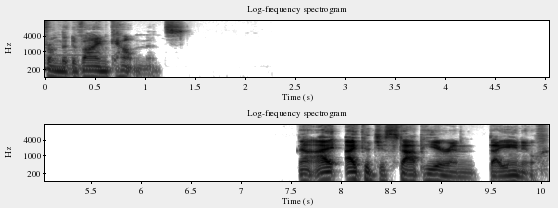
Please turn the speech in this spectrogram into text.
from the divine countenance. Now, I, I could just stop here and Dayenu.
